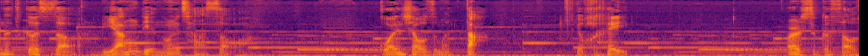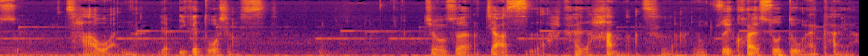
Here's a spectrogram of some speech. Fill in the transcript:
那各位知道啊，两点钟去查哨啊，官校这么大又黑，二十个哨所查完了要一个多小时。就算驾驶啊开着悍马车啊，用最快速度来开啊，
